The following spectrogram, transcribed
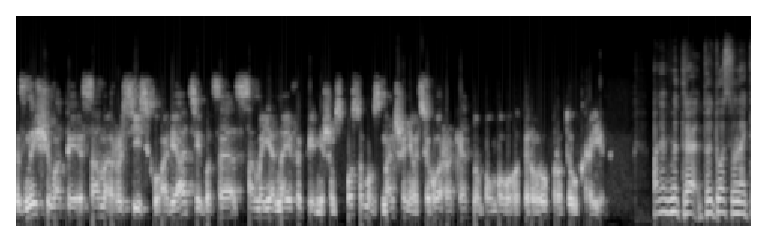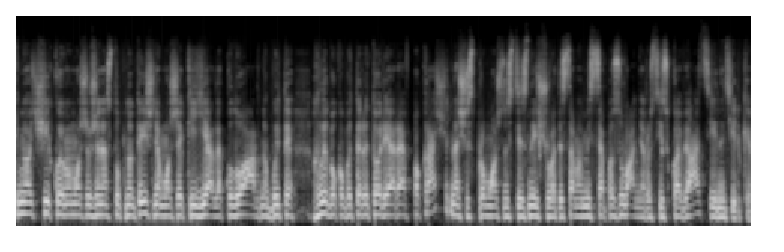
знищувати саме російську авіацію, бо це саме є найефективнішим способом зменшення цього ракетно-бомбового терору проти України. Пане Дмитре, той дозвіл, на який ми очікуємо, може вже наступного тижня, може який є, але кулуарно бити глибоко по території РФ, покращить наші спроможності знищувати саме місця базування російської авіації, і не тільки.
